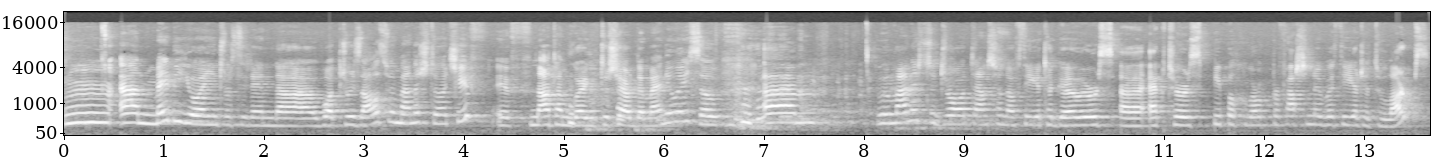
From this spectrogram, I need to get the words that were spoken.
Mm, and maybe you are interested in uh, what results we managed to achieve. If not, I'm going to share them anyway. So, um, we managed to draw attention of theater goers, uh, actors, people who work professionally with theater to LARPs.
